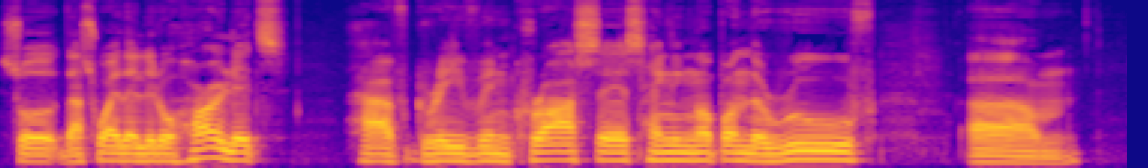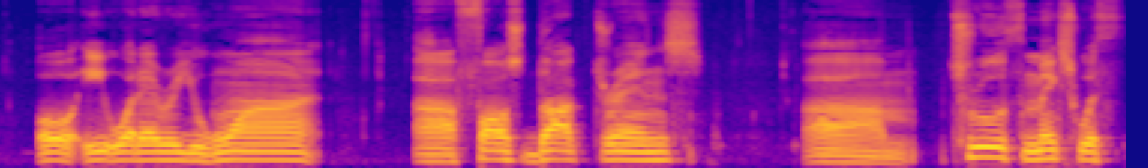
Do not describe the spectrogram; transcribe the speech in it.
So that's why the little harlots have graven crosses hanging up on the roof. Um, oh, eat whatever you want. Uh, false doctrines. Um, truth mixed with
